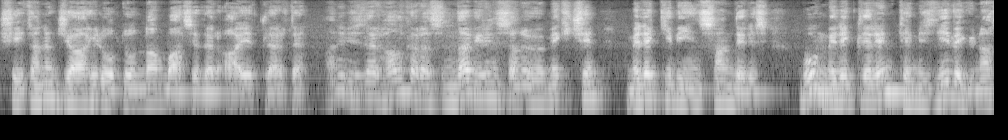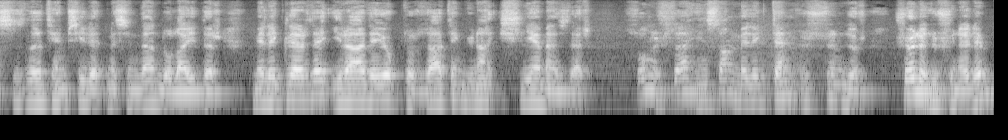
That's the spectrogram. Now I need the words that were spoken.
şeytanın cahil olduğundan bahseder ayetlerde. Hani bizler halk arasında bir insanı övmek için melek gibi insan deriz. Bu meleklerin temizliği ve günahsızlığı temsil etmesinden dolayıdır. Meleklerde irade yoktur. Zaten günah işleyemezler. Sonuçta insan melekten üstündür. Şöyle düşünelim.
